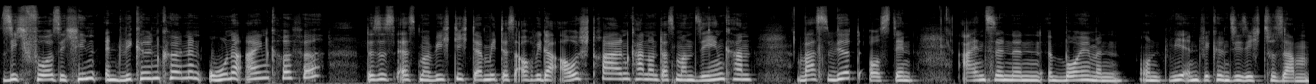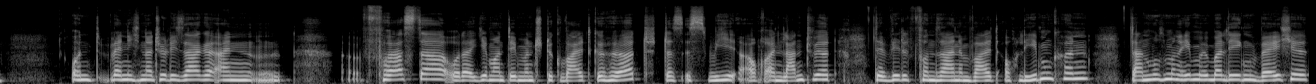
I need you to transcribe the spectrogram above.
sich vor sich hin entwickeln können, ohne Eingriffe. Das ist erstmal wichtig, damit es auch wieder ausstrahlen kann und dass man sehen kann, was wird aus den einzelnen Bäumen und wie entwickeln sie sich zusammen. Und wenn ich natürlich sage, ein Förster oder jemand, dem ein Stück Wald gehört, das ist wie auch ein Landwirt, der will von seinem Wald auch leben können, dann muss man eben überlegen, welche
